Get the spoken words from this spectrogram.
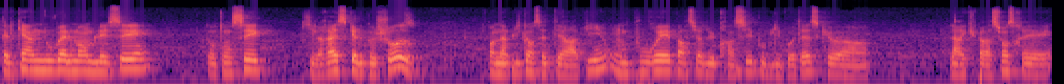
quelqu'un nouvellement blessé, dont on sait qu'il reste quelque chose, en appliquant cette thérapie, on pourrait partir du principe ou de l'hypothèse que euh, la récupération serait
